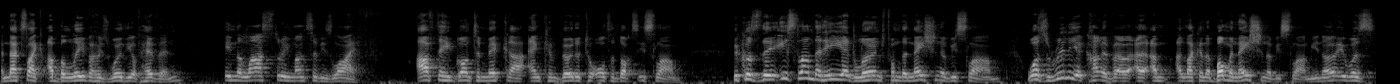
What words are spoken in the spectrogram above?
and that's like a believer who's worthy of heaven, in the last three months of his life, after he'd gone to Mecca and converted to Orthodox Islam. Because the Islam that he had learned from the Nation of Islam was really a kind of a, a- a- like an abomination of Islam. You know, it was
